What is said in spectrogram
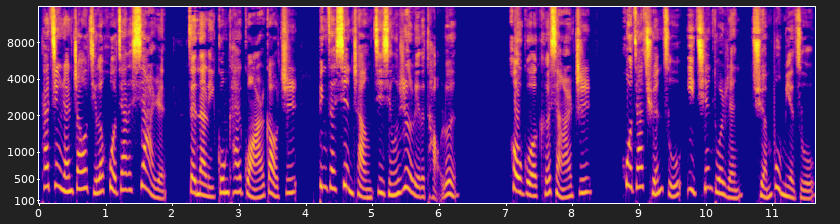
他竟然召集了霍家的下人，在那里公开广而告之，并在现场进行了热烈的讨论。后果可想而知，霍家全族一千多人全部灭族。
